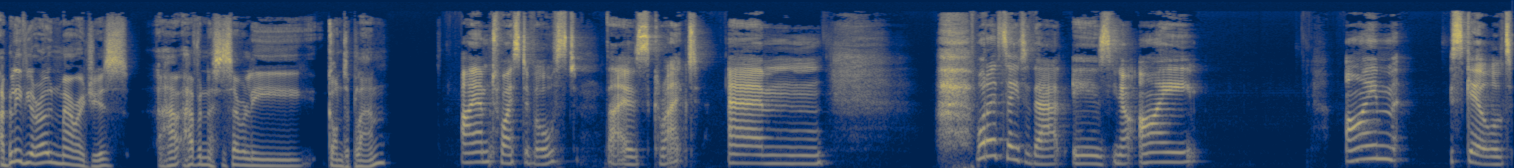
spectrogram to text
I believe your own marriages ha- haven't necessarily gone to plan i am twice divorced that is correct. Um, what I'd say to that is, you know, I I'm skilled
